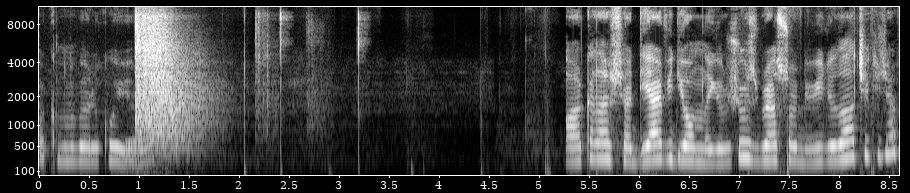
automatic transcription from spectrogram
Bakın bunu böyle koyuyorum. Arkadaşlar diğer videomda görüşürüz. Biraz sonra bir video daha çekeceğim.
